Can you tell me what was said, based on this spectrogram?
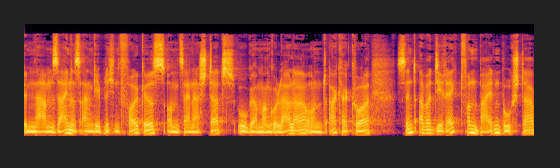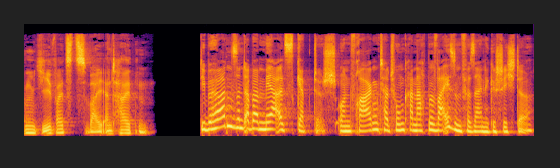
Im Namen seines angeblichen Volkes und seiner Stadt Uga und Akakor sind aber direkt von beiden Buchstaben jeweils zwei enthalten. Die Behörden sind aber mehr als skeptisch und fragen Tatunka nach Beweisen für seine Geschichte.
